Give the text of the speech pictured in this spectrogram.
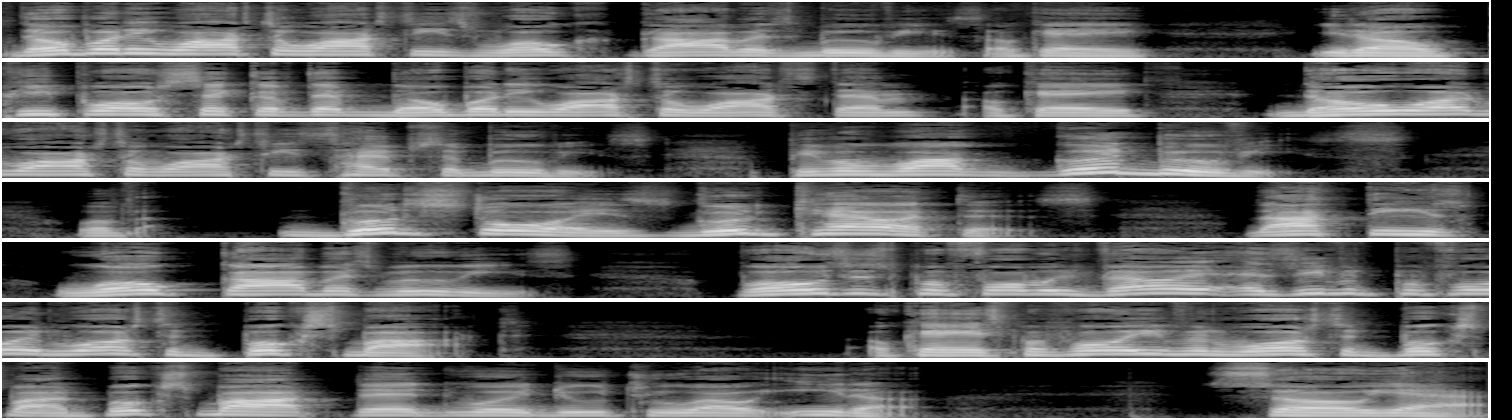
nobody wants to watch these woke garbage movies. Okay, you know, people are sick of them. Nobody wants to watch them. Okay, no one wants to watch these types of movies. People want good movies with good stories, good characters, not these woke garbage movies. Bros is performing very, is even performing worse than Booksmart. Okay, it's performing even worse than Booksmart. Booksmart didn't really do too well either. So yeah.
